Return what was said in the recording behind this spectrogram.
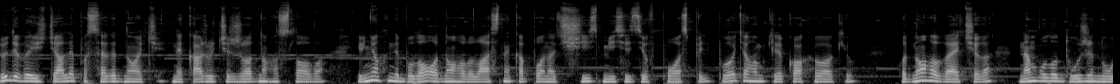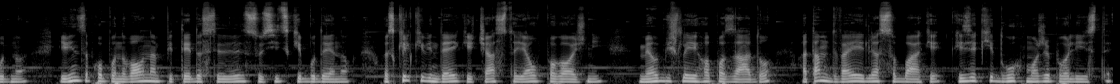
Люди виїжджали посеред ночі, не кажучи жодного слова, і в нього не було одного власника понад 6 місяців поспіль протягом кількох років. Одного вечора нам було дуже нудно, і він запропонував нам піти дослідити сусідський будинок, оскільки він деякий час стояв порожній. Ми обійшли його позаду, а там двері для собаки, крізь які друг може пролізти.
